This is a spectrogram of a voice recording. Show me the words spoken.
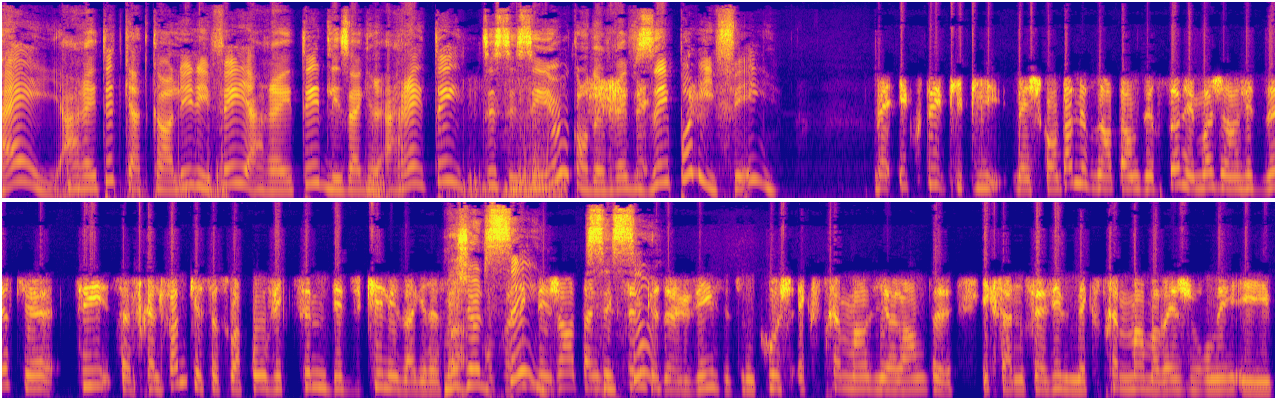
hey, arrêtez de catcaler les filles, arrêtez de les agresser, arrêtez. C'est eux qu'on devrait viser, pas les filles. Ben, écoutez, puis, puis ben, je suis contente de vous entendre dire ça, mais moi, j'ai envie de dire que, tu sais, ça serait le fun que ce soit pas aux victimes d'éduquer les agresseurs. Mais je le sais. Déjà, en tant que victime, que de le vivre, c'est une couche extrêmement violente euh, et que ça nous fait vivre une extrêmement mauvaise journée et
